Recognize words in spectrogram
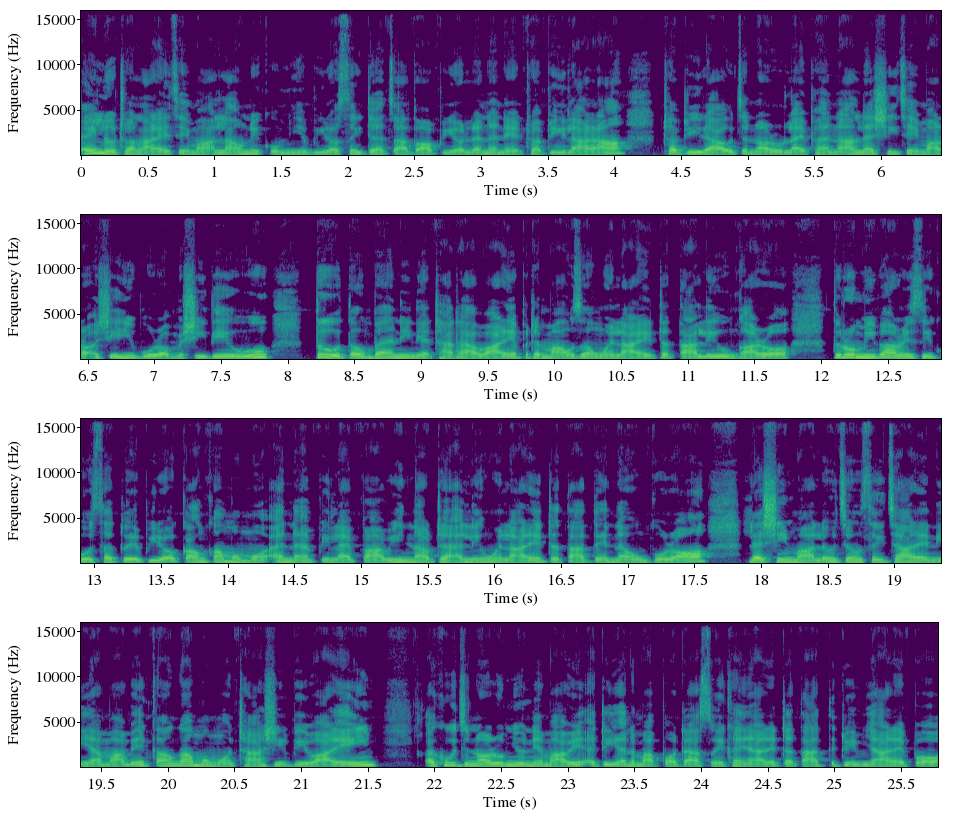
အဲ့လိုထွက်လာတဲ့အချိန်မှာအလောင်းတွေကိုမြင်ပြီးတော့စိတ်တက်ကြသွားပြီးတော့လက်နက်နဲ့ထွက်ပြေးလာတာထွက်ပြေးတာကိုကျွန်တော်တို့လိုက်ဖမ်းတာလက်ရှိချိန်မှာတော့အရေးယူဖို့တော့မရှိသေးဘူး။သူ့ကိုသုံးပန်းအနေနဲ့ထားထားပါတယ်ပထမဆုံးဝင်လာတဲ့တပ်သားလေးဦးကတော့သူတို့မိဘတွေစီကိုဆက်သွယ်ပြီးတော့ကောင်းကောင်းမွန်မွန်အနံပေးလိုက်ပါပြီနောက်ထပ်အလင်းဝင်လာတဲ့တပ်သားတဲ့နှစ်ဦးကိုတော့လက်ရှိမှာလုံခြုံစိတ်ချတဲ့နေရာမှာပဲကောင်းကောင်းမွန်မွန်ထားရှိပေးပါတယ်အခုကျွန်တော်တို့မြို့နယ်မှာပဲအတင်းအဓမ္မပေါ်တာဆွဲခံရတဲ့တပ်သားတစ်တွေများတယ်ပေါ့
